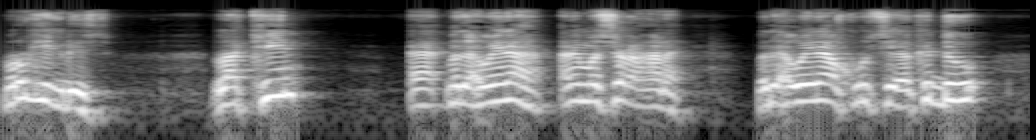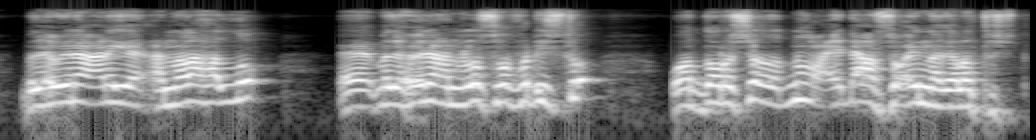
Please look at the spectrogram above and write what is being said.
marorkayga dheyso laakiin madaxweynaha ani ma sharaxana madaxweynaha kursiga ka dego madaxweynaha aniga nala hadlo madaxweynaha nala soo fadhiisto waa doorashada noocay dhacso ay nagala tashto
